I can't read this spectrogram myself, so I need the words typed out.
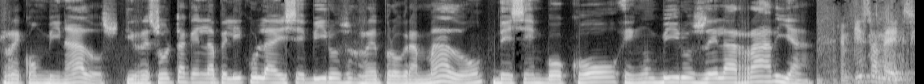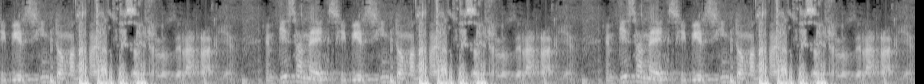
recombinados y resulta que en la película ese virus reprogramado desembocó en un virus de la rabia empiezan a exhibir síntomas parecidos a los de la rabia. Empiezan a exhibir síntomas parecidos a los de la rabia. Empiezan a exhibir síntomas parecidos a los de la rabia.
